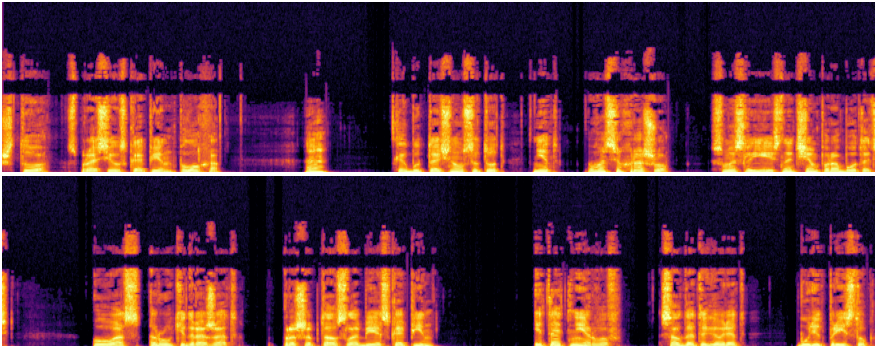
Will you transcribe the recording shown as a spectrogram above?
«Что?» — спросил Скопин. «Плохо?» «А?» — как будто очнулся тот. «Нет, у вас все хорошо. В смысле, есть над чем поработать». «У вас руки дрожат», — прошептал слабее Скопин. «Это от нервов. Солдаты говорят, будет приступ.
